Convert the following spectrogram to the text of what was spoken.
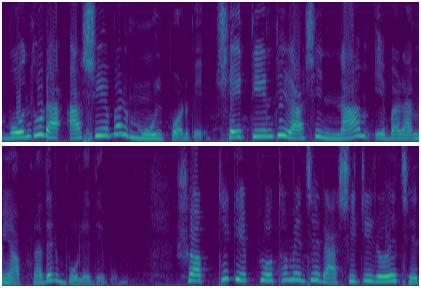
বন্ধুরা, আসি এবার মূল পর্বে। সেই তিনটি রাশির নাম এবার আমি আপনাদের বলে দেব। সব থেকে প্রথমে যে রাশিটি রয়েছে,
